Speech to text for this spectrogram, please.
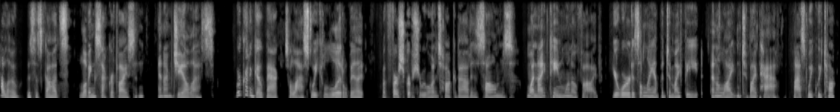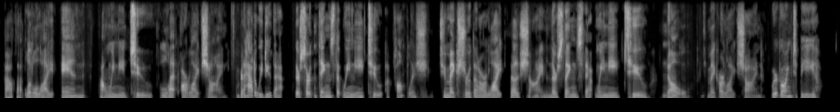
Hello, this is God's loving sacrifice, and, and I'm GLS. We're going to go back to last week a little bit. The first scripture we want to talk about is Psalms 119, 105. Your word is a lamp unto my feet and a light unto my path. Last week we talked about that little light and how we need to let our light shine. But how do we do that? There's certain things that we need to accomplish to make sure that our light does shine. And there's things that we need to know to make our light shine. We're going to be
